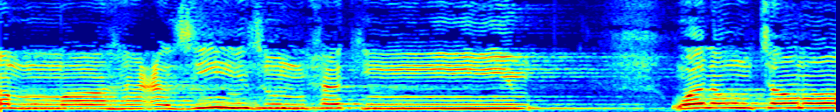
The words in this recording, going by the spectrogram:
الله عزيز حكيم. ولو ترى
